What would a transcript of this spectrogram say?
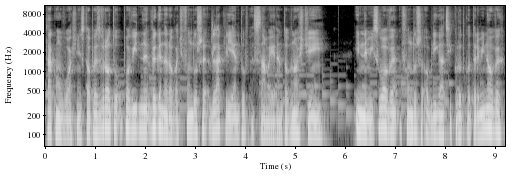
taką właśnie stopę zwrotu powinny wygenerować fundusze dla klientów z samej rentowności. Innymi słowy, fundusze obligacji krótkoterminowych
